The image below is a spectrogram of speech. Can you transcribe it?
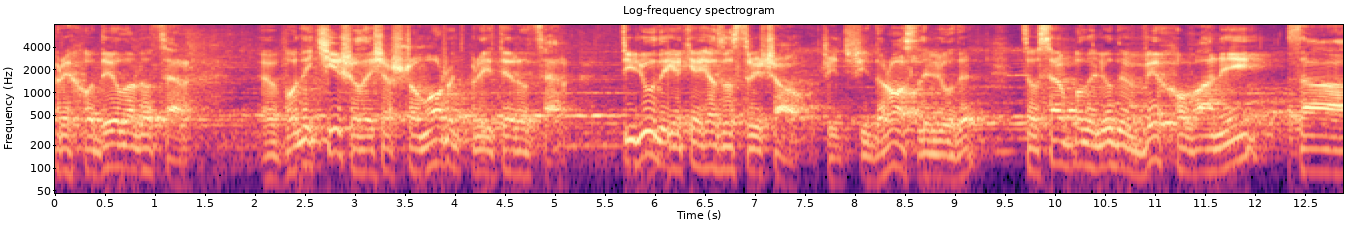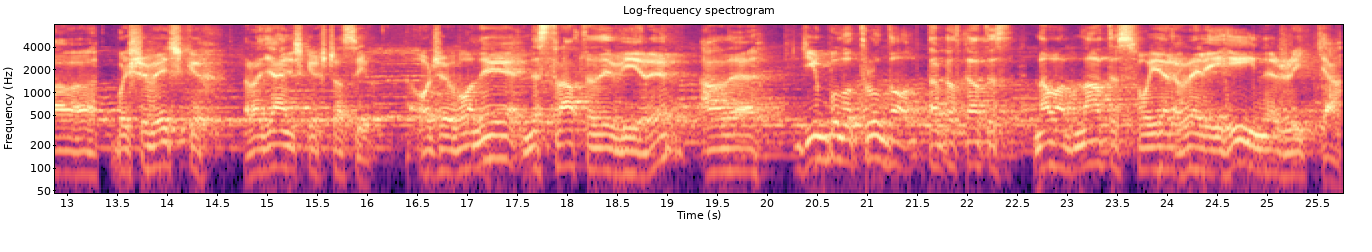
приходило до церкви. Е, Вони тішилися, що можуть прийти до церкви. Ті люди, яких я зустрічав, чи, чи дорослі люди, це все були люди виховані за большевицьких радянських часів. Отже, вони не стратили віри, але їм було трудно, так би сказати, наладнати своє релігійне життя.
